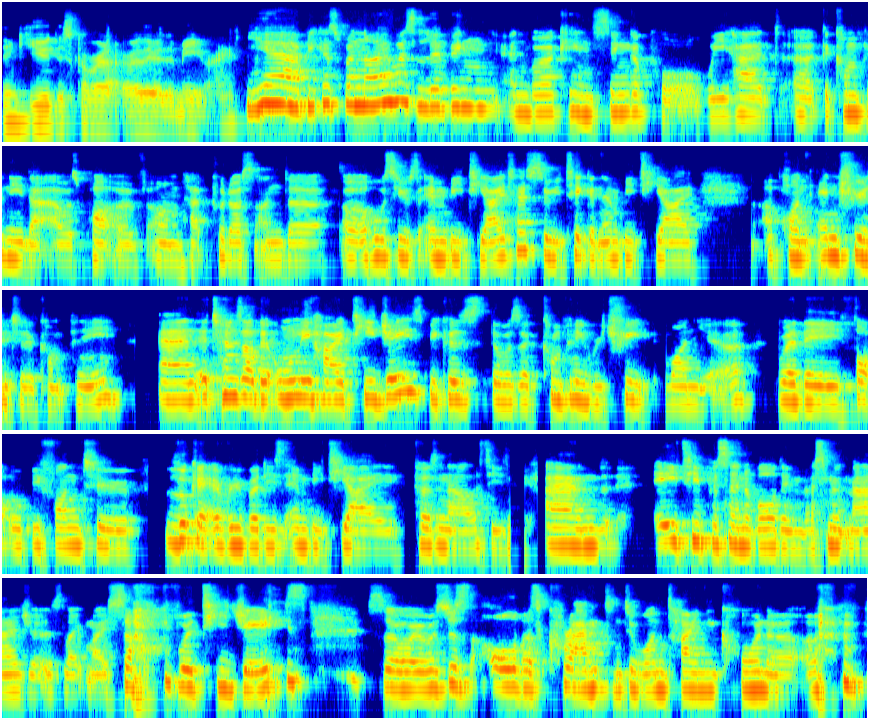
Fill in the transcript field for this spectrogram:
Think you discovered that earlier than me, right? Yeah, because when I was living and working in Singapore, we had uh, the company that I was part of um, had put us under a whole series of MBTI tests. So you take an MBTI upon entry into the company. And it turns out they only hired TJs because there was a company retreat one year where they thought it would be fun to look at everybody's MBTI personalities. And 80% of all the investment managers, like myself, were TJs. So it was just all of us cramped into one tiny corner of,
